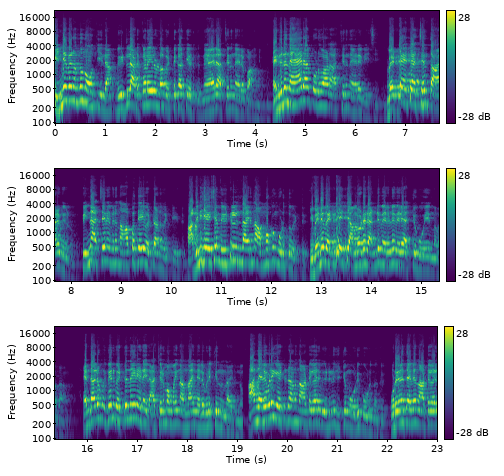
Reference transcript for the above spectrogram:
പിന്നെ ഇവനൊന്നും നോക്കിയില്ല. വീട്ടിലെ അടുക്കളയിലുള്ള വെട്ടുകത്തി എടുത്ത് നേരെ അച്ഛന് നേരെ പാഞ്ഞു. എന്നിട്ട് നേരെ ആ കൊടുവാൾ അച്ഛന് നേരെ വീശി. വെട്ടേറ്റ അച്ഛൻ താഴെ വീണു. പിന്നെ അച്ഛൻ ഇവന് നാപ്പത്തേഴ് വെട്ടാണ് വെട്ടിയത്. അതിനുശേഷം വീട്ടിലുണ്ടായിരുന്ന അമ്മക്കും കൊടുത്തു വെട്ട്. ഇവന് വെട്ടേറ്റ് അമ്മയുടെ രണ്ട് വിരൽ വരെ അറ്റുപോയി എന്നുള്ളതാണ്. എന്തായാലും ഇവൻ വെട്ടുന്നതിനിടയിൽ അച്ഛനും അമ്മയും നന്നായി നിലവിളിക്കുന്നുണ്ടായിരുന്നു. ആ നിലവിളി കേട്ടിട്ടാണ് നാട്ടുകാർ വീടിന് ചുറ്റും ഓടിക്കൂടുന്നത്. ഉടനെ തന്നെ നാട്ടുകാർ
